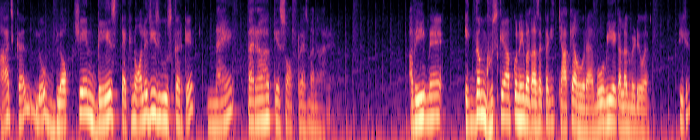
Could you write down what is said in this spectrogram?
आजकल लोग ब्लॉकचेन बेस्ड टेक्नोलॉजीज़ यूज़ करके नए तरह के सॉफ्टवेयर बना रहे हैं। अभी मैं एकदम घुस के आपको नहीं बता सकता कि क्या क्या हो रहा है, वो भी एक अलग वीडियो है, ठीक है?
